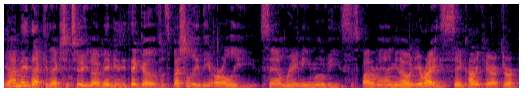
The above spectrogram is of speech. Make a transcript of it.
Yeah, I made that connection too. You know, it made me think of especially the early Sam Raimi movies, Spider Man. You know, you're right; he's the same kind of character.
